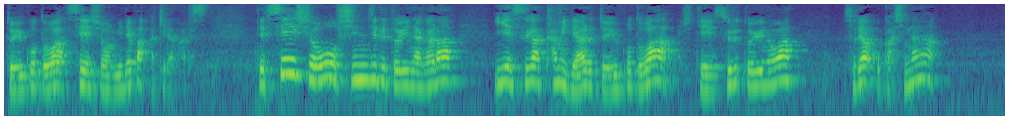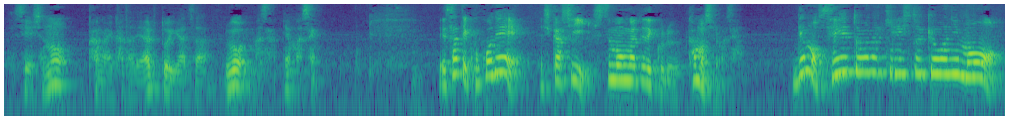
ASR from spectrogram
ということは聖書を見れば明らかです。で聖書を信じると言いながらイエスが神であるということは否定するというのはそれはおかしな聖書の考え方であると言わざるを得ません。さてここでしかし質問が出てくるかもしれません。でも正当なキリスト教にも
